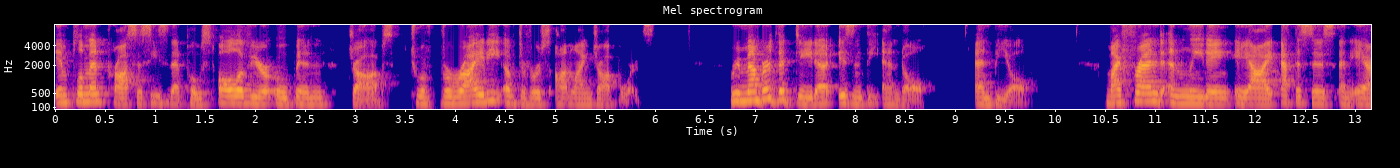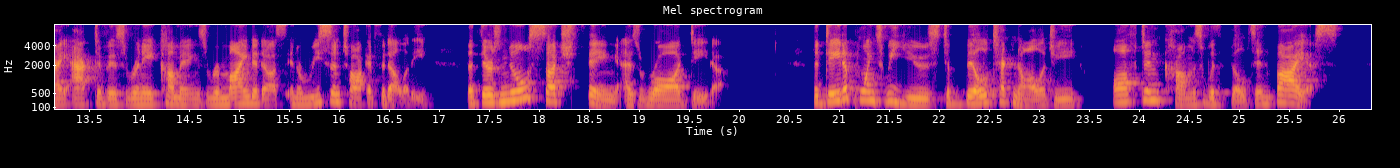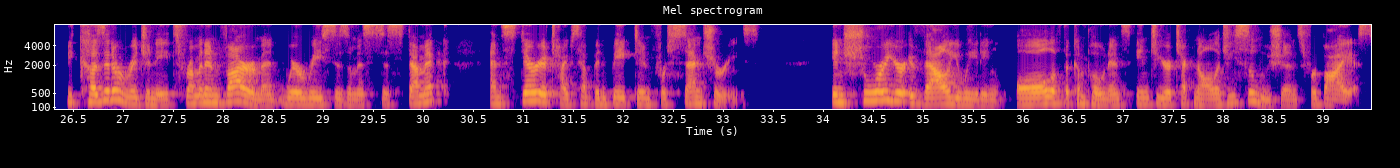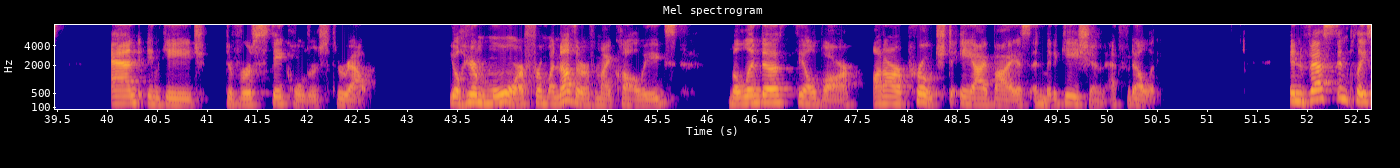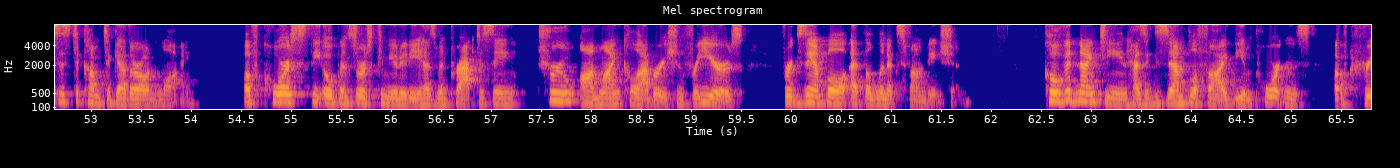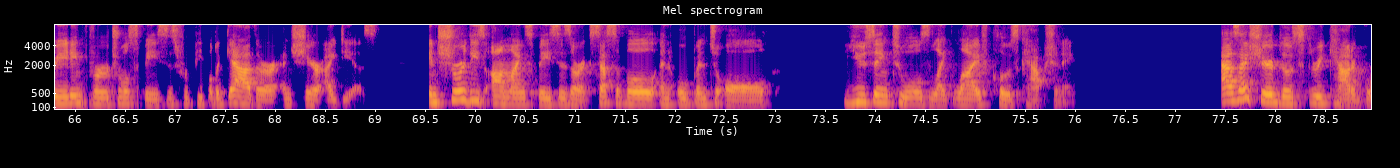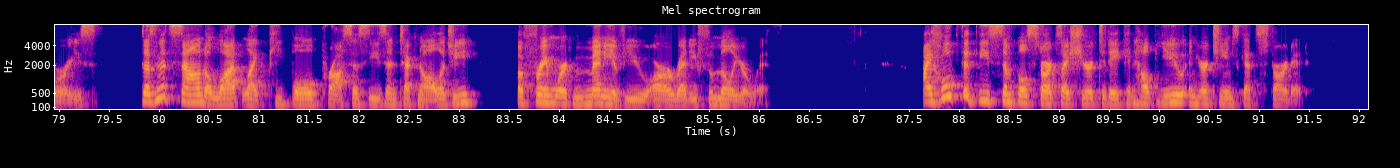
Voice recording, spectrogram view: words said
Implement processes that post all of your open jobs to a variety of diverse online job boards. Remember that data isn't the end all and be all. My friend and leading AI ethicist and AI activist Renee Cummings reminded us in a recent talk at Fidelity that there's no such thing as raw data. The data points we use to build technology often comes with built-in bias because it originates from an environment where racism is systemic and stereotypes have been baked in for centuries. Ensure you're evaluating all of the components into your technology solutions for bias and engage diverse stakeholders throughout. You'll hear more from another of my colleagues, Melinda Thielbar, on our approach to AI bias and mitigation at Fidelity. Invest in places to come together online. Of course, the open source community has been practicing true online collaboration for years, for example, at the Linux Foundation. COVID-19 has exemplified the importance of creating virtual spaces for people to gather and share ideas. Ensure these online spaces are accessible and open to all using tools like live closed captioning. As I shared those three categories, doesn't it sound a lot like people, processes, and technology? A framework many of you are already familiar with. I hope that these simple starts I shared today can help you and your teams get started.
